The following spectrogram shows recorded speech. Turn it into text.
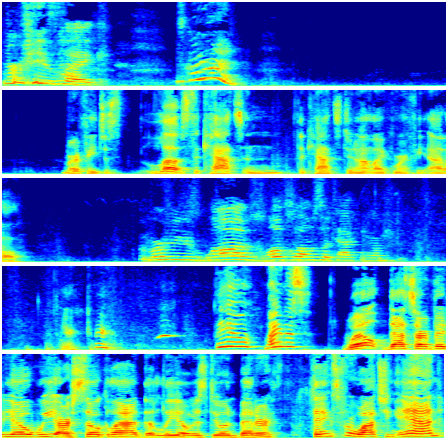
Murphy's like, what's going on? Murphy just loves the cats, and the cats do not like Murphy at all. Murphy just loves, loves, loves attacking him. Here, come here. Leo, Linus. Well, that's our video. We are so glad that Leo is doing better. Thanks for watching, and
